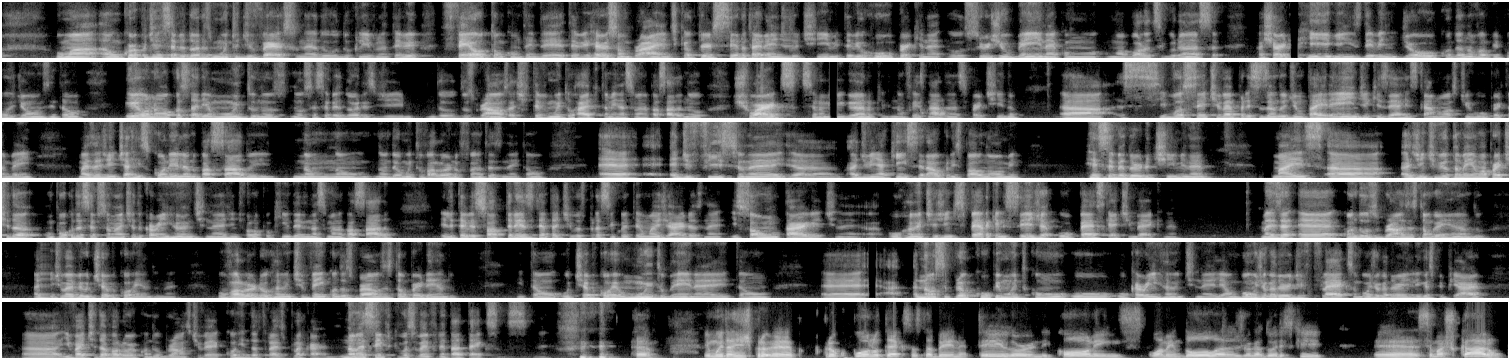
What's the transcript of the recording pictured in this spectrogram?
uma, um corpo de recebedores muito diverso né, do, do Cleveland. Teve Felton contender, teve Harrison Bryant, que é o terceiro tight do time, teve o Hooper, que né, surgiu bem né, como uma bola de segurança, Rashard Higgins, David Njoku, Donovan Peoples-Jones. Então, eu não apostaria muito nos, nos recebedores de, do, dos Browns. Acho que teve muito hype também na semana passada no Schwartz, se não me engano, que ele não fez nada nessa partida. Uh, se você estiver precisando de um Tyrande quiser arriscar no Austin Hooper também, mas a gente arriscou nele ano passado e não, não, não deu muito valor no Fantasy, né? Então é, é difícil, né, uh, adivinhar quem será o principal nome recebedor do time, né? Mas uh, a gente viu também uma partida um pouco decepcionante do Kareem Hunt, né? A gente falou um pouquinho dele na semana passada. Ele teve só 13 tentativas para 51 jardas, né? E só um target, né? O Hunt, a gente espera que ele seja o pass catching back, né? Mas é, é quando os Browns estão ganhando, a gente vai ver o Chubb correndo, né? O valor do Hunt vem quando os Browns estão perdendo. Então, o Chubb correu muito bem, né? Então, é, não se preocupe muito com o, o Kareem Hunt, né? Ele é um bom jogador de flex, um bom jogador em ligas PPR uh, e vai te dar valor quando o Browns estiver correndo atrás do placar. Não é sempre que você vai enfrentar Texans, né? é. E muita gente é, preocupou no Texas também, né? Taylor, Nick Collins, o Amendola, jogadores que é, se machucaram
